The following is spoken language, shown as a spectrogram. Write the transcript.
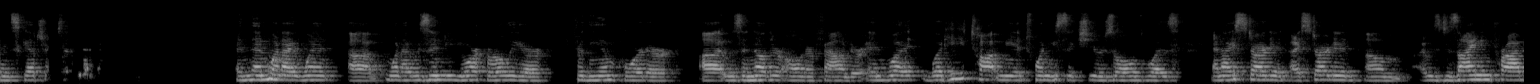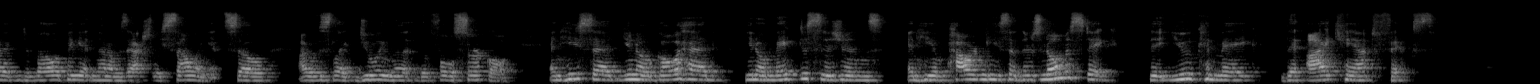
in Skechers. And then when I went, uh, when I was in New York earlier for the importer, uh, it was another owner founder. And what, what he taught me at 26 years old was, and I started, I started, um, I was designing product, developing it, and then I was actually selling it. So I was like doing the, the full circle. And he said, you know, go ahead, you know, make decisions. And he empowered me. He said, there's no mistake that you can make that I can't fix.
